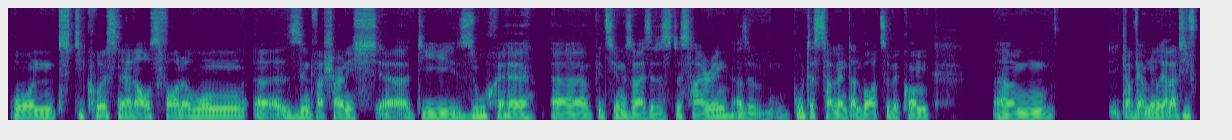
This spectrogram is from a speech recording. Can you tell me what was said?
und die größten Herausforderungen äh, sind wahrscheinlich die Suche beziehungsweise das, das Hiring, also gutes Talent an Bord zu bekommen. Ähm, ich glaube, wir haben einen relativ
